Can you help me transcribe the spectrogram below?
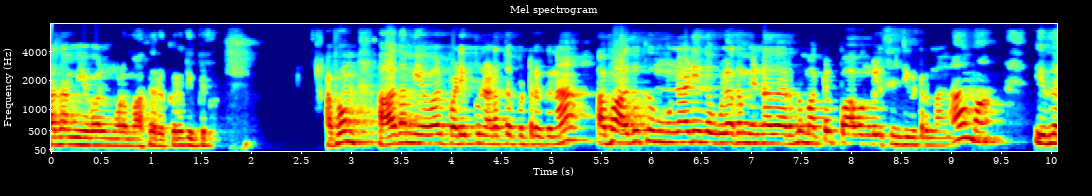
ஆதாம் ஏவாள் மூலமாக இருக்கிறது இப்படி அப்போ ஆதாம் ஏவாள் படைப்பு நடத்தப்பட்டிருக்குன்னா அப்போ அதுக்கு முன்னாடி இந்த உலகம் என்னதான் இருந்து மக்கள் பாவங்கள் செஞ்சுக்கிட்டு இருந்தாங்க. ஆமாம் இந்த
